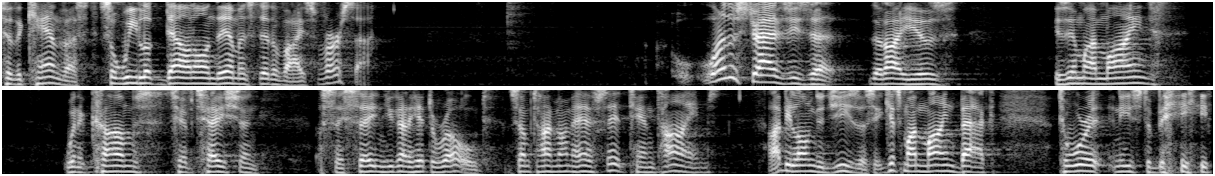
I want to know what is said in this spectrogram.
to the canvas so we look down on them instead of vice versa. One of the strategies that, that I use is in my mind when it comes to temptation I say, Satan, you got to hit the road. Sometimes I may have said 10 times. I belong to Jesus. It gets my mind back to where it needs to be.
